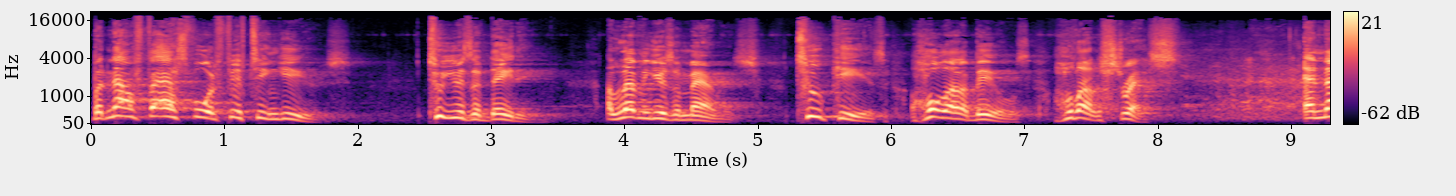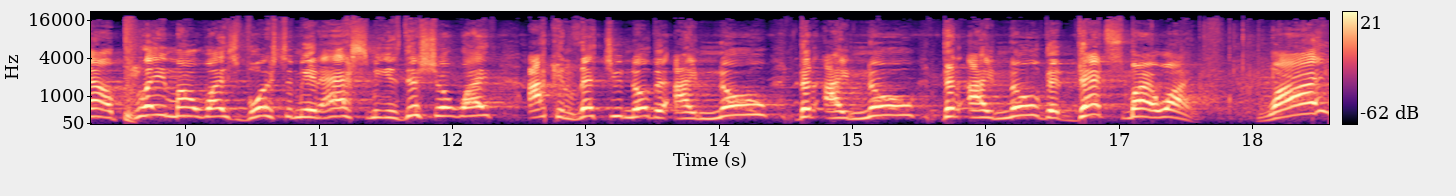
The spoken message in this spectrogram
But now, fast forward 15 years, two years of dating, 11 years of marriage, two kids, a whole lot of bills, a whole lot of stress. And now play my wife's voice to me and ask me, Is this your wife? I can let you know that I know, that I know, that I know that that's my wife. Why?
